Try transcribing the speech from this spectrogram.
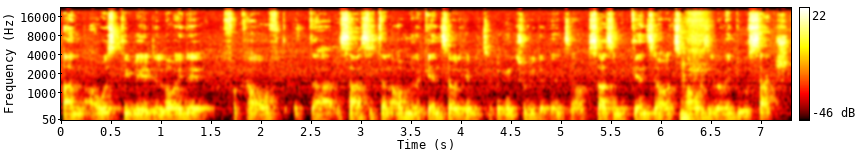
an ausgewählte Leute verkauft. Da saß ich dann auch mit der Gänsehaut, ich habe jetzt übrigens schon wieder Gänsehaut, saß ich mit Gänsehaut zu Hause, weil wenn du sagst,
